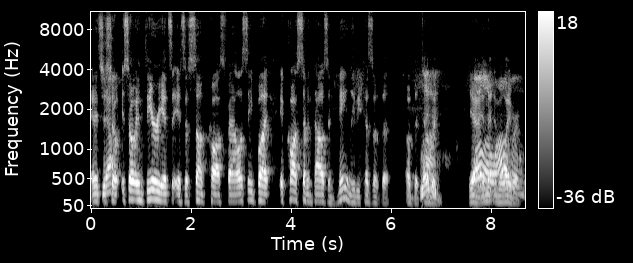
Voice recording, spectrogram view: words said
and it's just yeah. so so in theory it's it's a sunk cost fallacy but it costs 7000 mainly because of the of the labor. time yeah and, the, and the labor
